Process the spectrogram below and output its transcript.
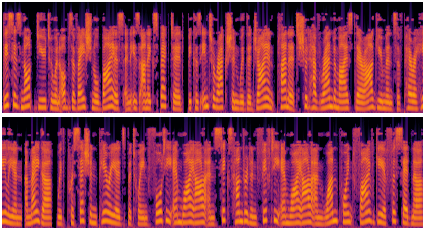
This is not due to an observational bias and is unexpected, because interaction with the giant planets should have randomized their arguments of perihelion omega, with precession periods between 40 MYR and 650 MYR and 1.5 GeV for Sedna.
